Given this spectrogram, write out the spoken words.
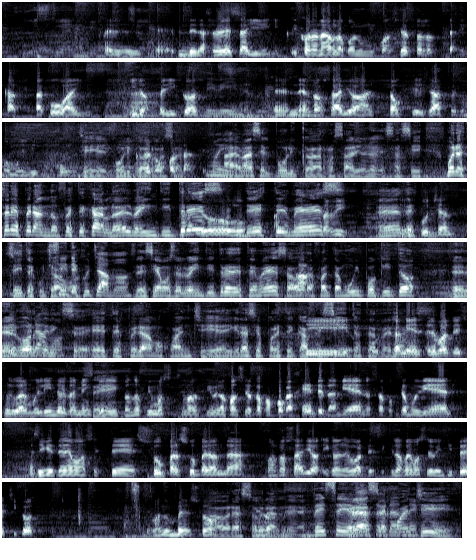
el- el de la cerveza y, y coronarlo con un concierto de Tacuba y, y los Ah, Pericos en, en Rosario al toque ya fue como muy lindo. Muy, Sí, el público de Rosario. Además, el público de Rosario lo es así. Bueno, están esperando festejarlo ¿eh? el 23 Aló. de este mes. perdí. ¿Eh? ¿Me De- escuchan? Sí, te escuchamos. Sí, te escuchamos. Decíamos el 23 de este mes, ahora Ah. falta muy poquito en el Te Vortex. eh, te esperamos, Juanchi, ¿eh? gracias por este Sí, cafecito, este relax. también, el Vortex es un lugar muy lindo que también Sí. que cuando fuimos hicimos los primeros conciertos con poca gente también, nos acogió muy bien. Así que tenemos este súper, súper onda con Rosario y con el Vortex, que los vemos el 23, chicos. Les mando un beso. Abrazo enorme. grande. Beso y abrazo Gracias, grande. Juanchi.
